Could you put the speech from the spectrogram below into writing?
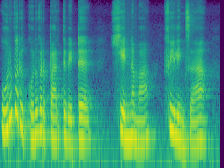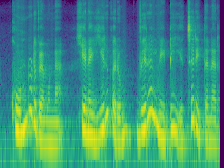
ஒருவருக்கொருவர் பார்த்துவிட்டு என்னம்மா ஃபீலிங்ஸா கொன்னுடுவேன் உன்னை என இருவரும் விரல் நீட்டி எச்சரித்தனர்.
